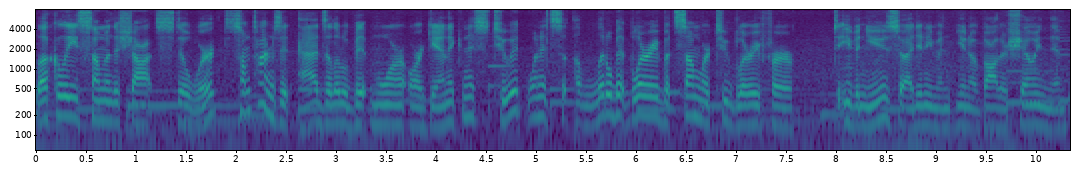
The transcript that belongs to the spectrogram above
Luckily, some of the shots still worked. Sometimes it adds a little bit more organicness to it when it's a little bit blurry, but some were too blurry for to even use, so I didn't even, you know, bother showing them.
